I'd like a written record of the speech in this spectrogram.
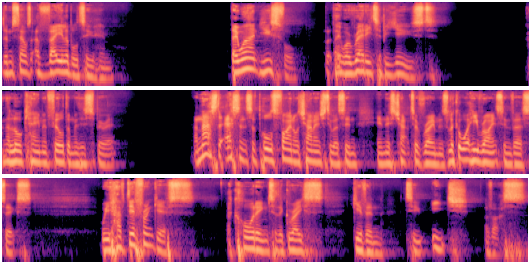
themselves available to him. They weren't useful, but they were ready to be used. And the Lord came and filled them with his spirit. And that's the essence of Paul's final challenge to us in, in this chapter of Romans. Look at what he writes in verse 6. We have different gifts according to the grace given to each of us.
